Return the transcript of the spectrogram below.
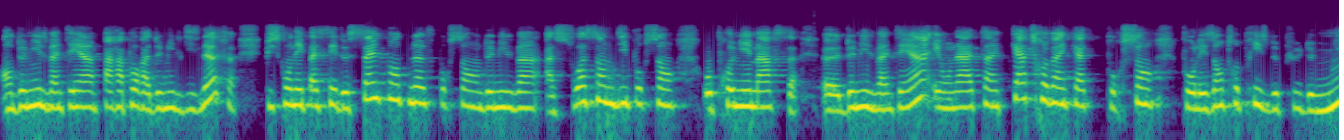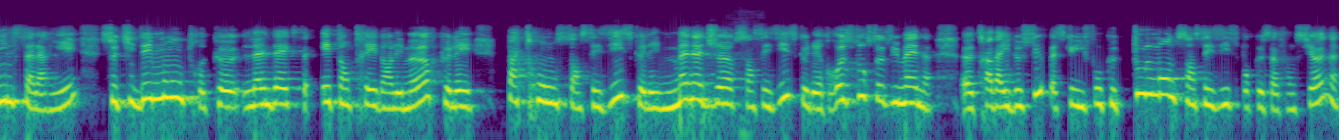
en 2021 par rapport à 2019, puisqu'on est passé de de 59% en 2020 à 70% au 1er mars 2021 euh, et on a atteint 84% pour les entreprises de plus de 1000 salariés, ce qui démontre que l'index est entré dans les mœurs, que les patrons s'en saisissent, que les managers s'en saisissent, que les ressources humaines euh, travaillent dessus, parce qu'il faut que tout le monde s'en saisisse pour que ça fonctionne.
